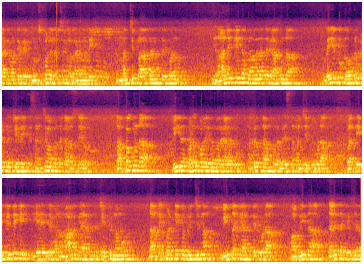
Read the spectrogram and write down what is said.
కానివ్వండి రేపు మున్సిపల్ ఎలక్షన్లో కానివ్వండి మంచి ప్రాధాన్యత ఇవ్వడం రాజకీయంగా ప్రాధాన్యత కాకుండా రేపు గవర్నమెంట్ నుంచి ఏదైతే సంక్షేమ పథకాలు వస్తాయో తప్పకుండా మీద పడుగు పడిన వర్గాలకు అగ్రతాంబులు వేస్తామని చెప్పి కూడా ప్రతి ఇంటికి ఏదైతే మనం ఆరు గ్యారెంటీలు చెప్పినామో దాంట్లో ఎప్పటికెప్పుడు ఇచ్చినాం మిగతా గ్యారెంటీలు కూడా మా మీద దళిత గిరిజన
